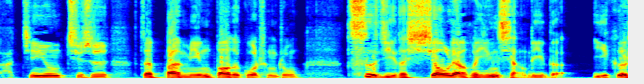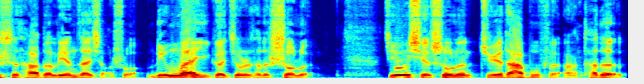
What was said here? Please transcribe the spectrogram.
啊，金庸其实在办《明报》的过程中，刺激他销量和影响力的一个是他的连载小说，另外一个就是他的社论。金庸写社论，绝大部分啊，他的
